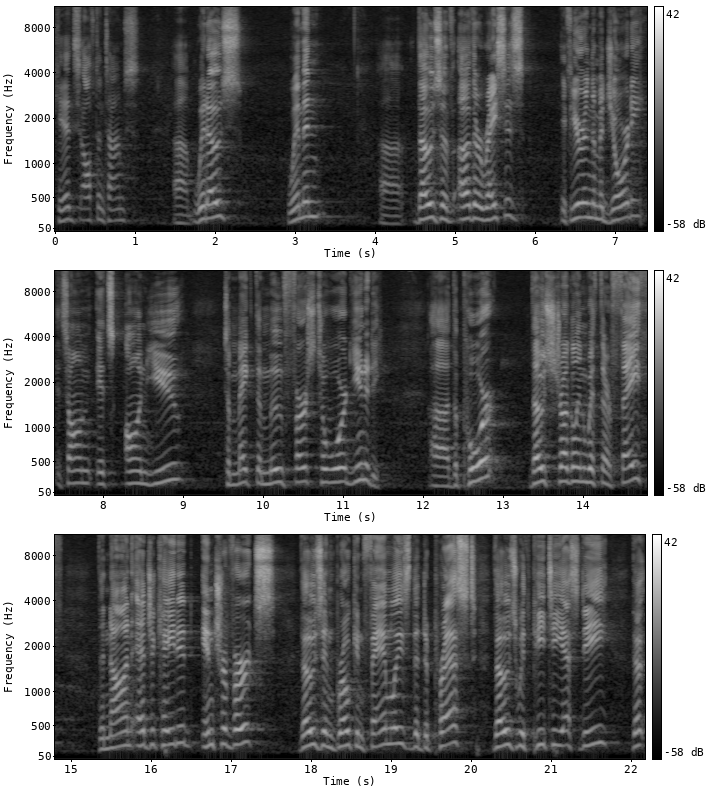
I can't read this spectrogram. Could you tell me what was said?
kids oftentimes, uh, widows, women, uh, those of other races. If you're in the majority, it's on, it's on you to make the move first toward unity. Uh, the poor, those struggling with their faith, the non educated, introverts, those in broken families, the depressed, those with PTSD, the,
